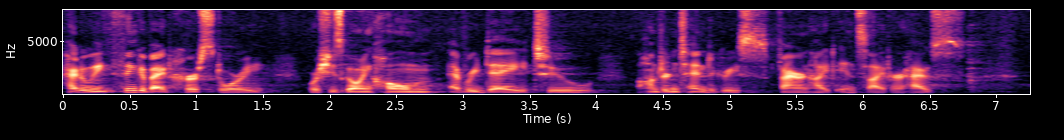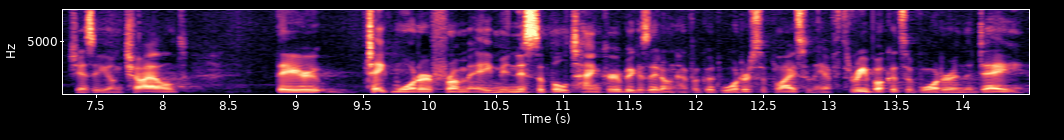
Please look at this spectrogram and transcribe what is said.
how do we think about her story, where she's going home every day to 110 degrees Fahrenheit inside her house. She has a young child. They take water from a municipal tanker because they don't have a good water supply, so they have three buckets of water in the day,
